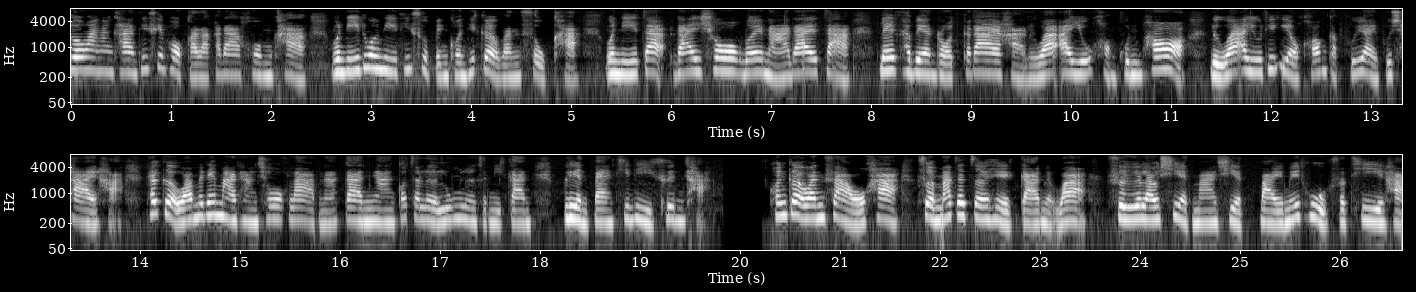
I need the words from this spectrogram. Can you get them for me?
ดวงวันอังคารที่ 16 กรกฎาคมค่ะ วันนี้ดวงดีที่สุดเป็นคนที่เกิดวันศุกร์ค่ะ วันนี้จะได้โชคด้วยนะ ได้จากเลขทะเบียนรถก็ได้ค่ะ หรือว่าอายุของคุณพ่อ หรือว่าอายุที่เกี่ยวข้องกับผู้ใหญ่ผู้ชายค่ะ ถ้าเกิดว่าไม่ได้มาทางโชคลาภนะ การงานก็เจริญรุ่งเรืองจะมีการเปลี่ยนแปลงที่ดีขึ้นค่ะ คนเกิดวันเสาร์ค่ะ ส่วนมากจะเจอเหตุการณ์แบบว่า ซื้อแล้วเฉียดมาเฉียดไปไม่ถูกสักทีค่ะ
